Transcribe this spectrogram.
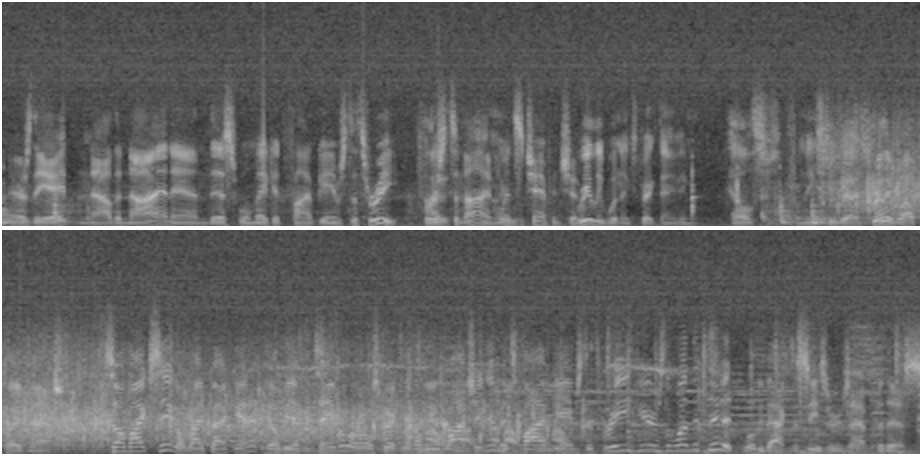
There's the eight, and now the nine, and this will make it five games to three. First I- to nine I wins the championship. Really wouldn't expect anything else from these two guys. Really well played match. So Mike Sigel right back in it. He'll be at the table. Earl Strickland will be watching him. It's five games to three. Here's the one that did it. We'll be back to Caesars after this.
